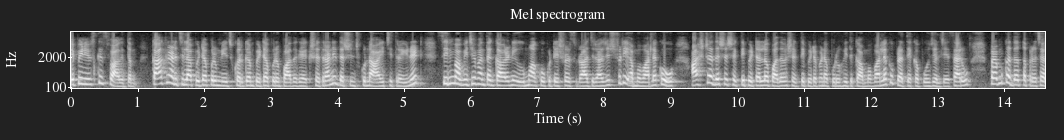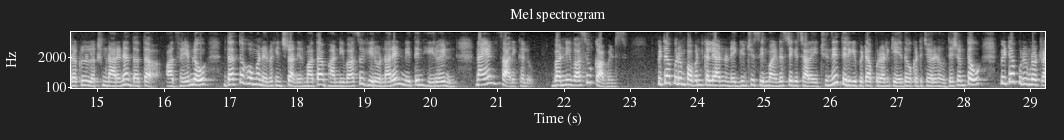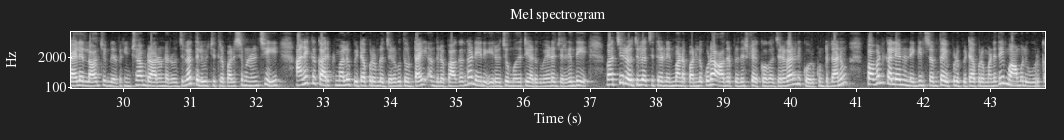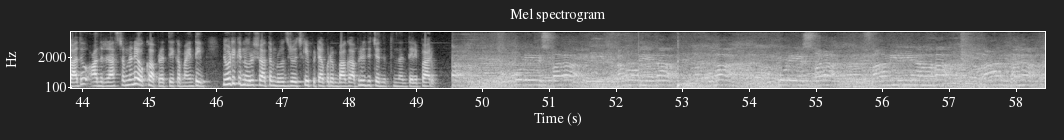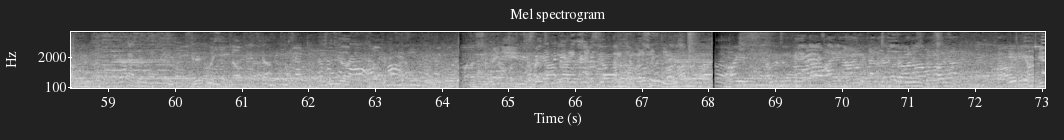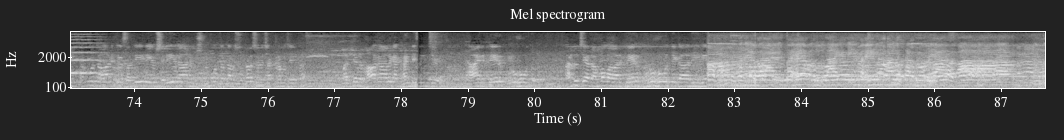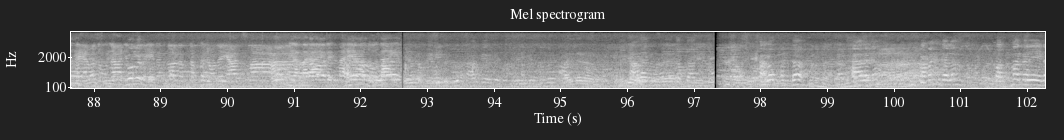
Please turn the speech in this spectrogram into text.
AP న్యూస్కి స్వాగతం. కాకినాడ జిల్లా పిఠాపురం నియోజకవర్గం పిఠాపురం పాదగయ క్షేత్రాన్ని దర్శించుకున్న ఆయి చిత్ర యూనిట్ సినిమా విజయవంతం కావాలని ఉమా కుకుటేశ్వర రాజరాజేశ్వరి అమ్మవార్లకు అష్టాదశ శక్తి పీఠంలో పదవ శక్తి పీఠమైన పురోహితిక అమ్మవార్లకు ప్రత్యేక పూజలు చేశారు. ప్రముఖ దత్త ప్రచారకులు లక్ష్మీనారాయణ దత్త ఆధ్వర్యంలో దత్త హోమం నిర్వహించిన నిర్మాత బన్నీవాసు హీరో నరేన్ నితిన్ హీరోయిన్ నయన్ సారికలు. బన్నీవాసు కామెంట్స్. పిఠాపురం పవన్ కళ్యాణ్ను నెగ్గించి సినిమా ఇండస్ట్రీకి చాలా ఇచ్చింది. తిరిగి పిఠాపురానికి ఏదో ఒకటి చేరని ఉద్దేశంతో పిఠాపురంలో ట్రైలర్ లాంచింగ్ నిర్వహించాం. రానున్న రోజుల్లో తెలుగు చిత్ర పరిశ్రమ నుంచి అనేక కార్యక్రమాలు పిఠాపురంలో జరుగుతుంటాయి. అందులో భాగంగా నేను ఈ రోజు మొదటి అడుగు వేయడం జరిగింది. వచ్చే రోజుల్లో చిత్ర నిర్మాణ పనులు కూడా ఆంధ్రప్రదేశ్లో ఎక్కువగా జరగాలని కోరుకుంటున్నాను. పవన్ కళ్యాణ్ను నెగ్గించడంతో ఇప్పుడు పిఠాపురం అనేది మామూలు ఊరు కాదు ఆంధ్ర రాష్ట్రంలోనే ఒక ప్రత్యేకమైంది. నూటికి నూరు శాతం రోజు రోజుకి పిఠాపురం బాగా అభివృద్ధి చెందుతుందని తెలిపారు. Sara, Namo eh, Veda, Oma, Kukure Sara, Sami Namaha, Rantana. Thank you. అద్భుతానికి Satidevi శరీరాన్ని విష్ణుమూర్తి తన సుదర్శన చక్రం చేత మధ్య భాగాలుగా ఖండించాడు. ఆయన పేరు పురుహూతుడు. అందుచేత అమ్మవారి పేరు పురుహూతిగా దేవి కలఖండ ధారణం కమండలం పద్మకరేణ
